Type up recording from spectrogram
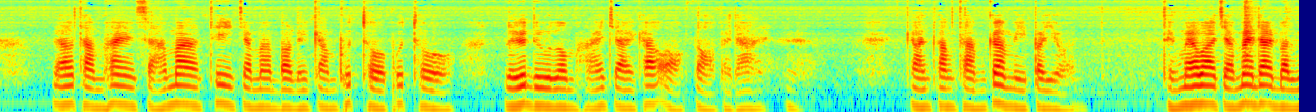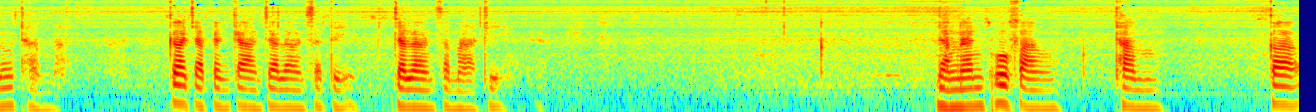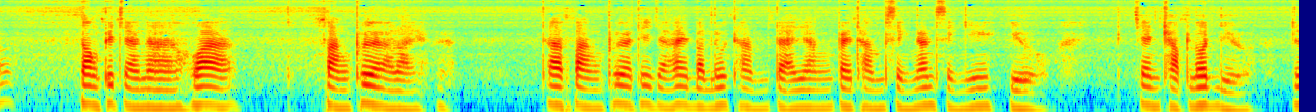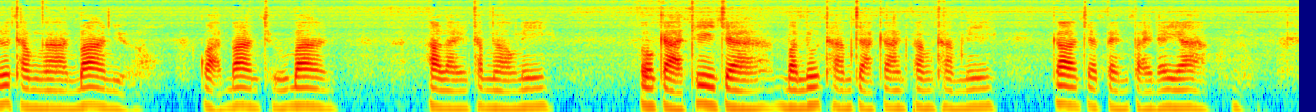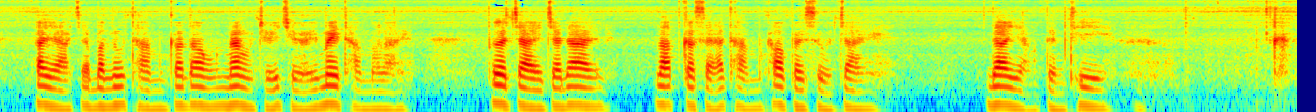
ๆ แล้วทำให้สามารถที่จะมาบริกรรมพุทโธพุทโธ หรือดูลมหายใจเข้าออกต่อไปได้ การฟังธรรมก็มีประโยชน์ ถึงแม้ว่าจะไม่ได้บรรลุธรรม ก็จะเป็นการเจริญสติเจริญสมาธิ ดังนั้นผู้ฟังธรรมก็ต้องพิจารณาว่าฟังเพื่ออะไร ถ้าฟังเพื่อที่จะให้บรรลุธรรม แต่ยังไปทำสิ่งนั้นสิ่งนี้อยู่ เช่นขับรถอยู่ หรือทำงานบ้านอยู่ กวาดบ้านถูบ้าน อะไรทำนองนี้ โอกาสที่จะบรรลุธรรมจากการฟังธรรมนี้ ก็จะเป็นไปได้ยาก ถ้าอยากจะบรรลุธรรมก็ต้องนั่งเฉยๆไม่ทำอะไร เพื่อใจจะได้รับกระแสธรรมเข้าไปสู่ใจ ได้อย่างเต็มที่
